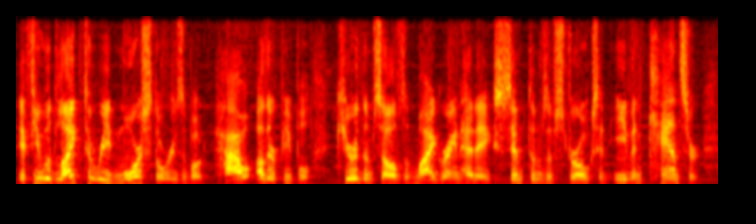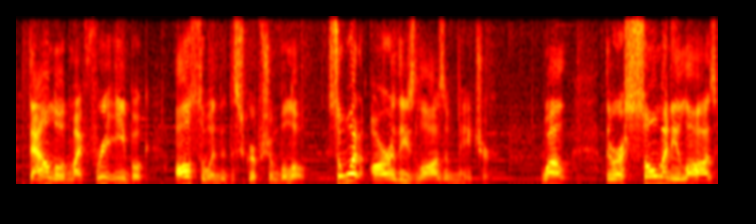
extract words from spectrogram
If you would like to read more stories about how other people cured themselves of migraine headaches, symptoms of strokes, and even cancer, download my free ebook also in the description below. So what are these laws of nature? Well, there are so many laws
